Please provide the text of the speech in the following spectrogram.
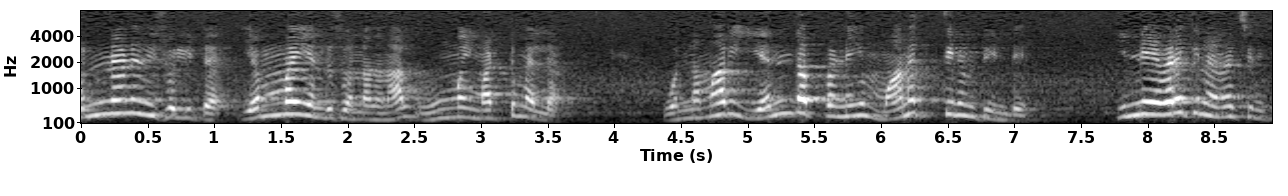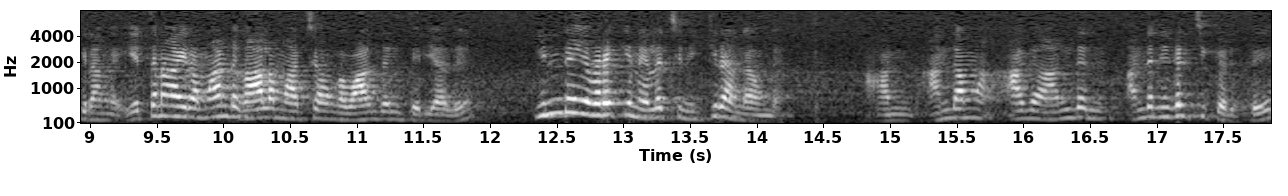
ஒன்னன்னு நீ சொல்லிட்ட எம்மை என்று சொன்னதனால் உண்மை மட்டுமல்ல உன்ன மாதிரி எந்த பெண்ணையும் மனத்தினும் தீண்டேன் இன்னைய வரைக்கும் நினைச்சு நிக்கிறாங்க. எத்தனாயிரம் ஆண்டு காலம் ஆச்சு அவங்க வாழ்ந்ததுன்னு தெரியாது. இன்றைய வரைக்கும் நிலைச்சு நிற்கிறாங்க அவங்க. அந்த- அம்மா அது அந்த அந்த நிகழ்ச்சிக்கு அடுத்து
